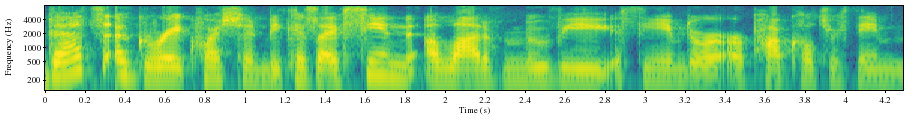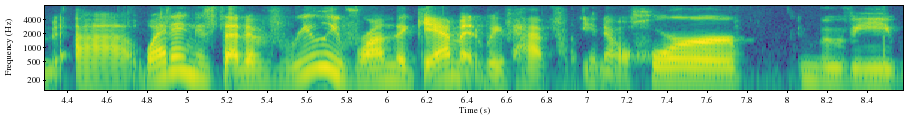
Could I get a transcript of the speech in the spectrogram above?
That's a great question because I've seen a lot of movie themed or, or pop culture themed uh, weddings that have really run the gamut. We've have you know horror movie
